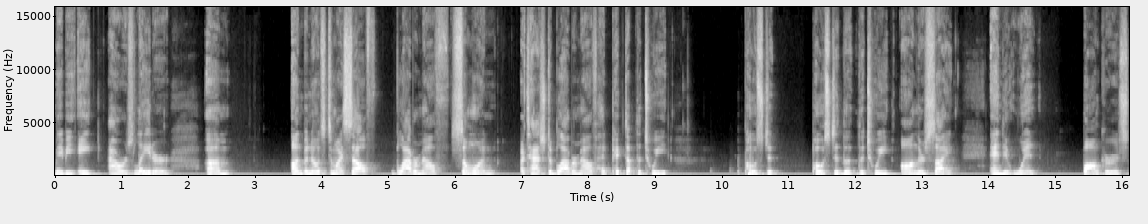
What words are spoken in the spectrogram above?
maybe eight hours later, um, unbeknownst to myself, Blabbermouth, someone attached to Blabbermouth had picked up the tweet, posted posted the, the tweet on their site, and it went bonkers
